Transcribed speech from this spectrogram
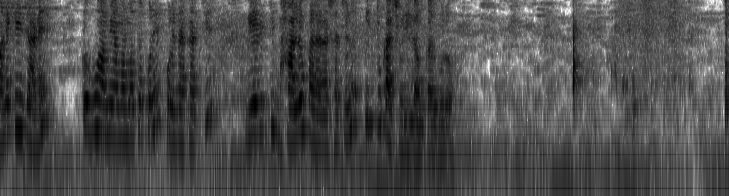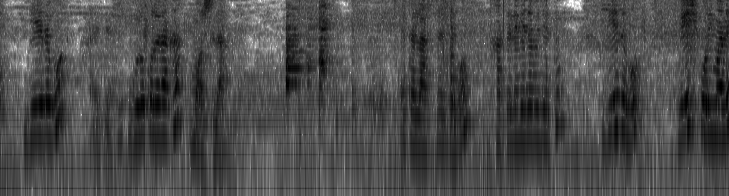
অনেকেই জানে তবু আমি আমার মতো করে করে দেখাচ্ছি। দিয়ে দিচ্ছি ভালো কালার আসার জন্য একটু কাশ্মীরি লঙ্কার গুঁড়ো। দিয়ে দেব এই যে গুঁড়ো করে রাখা মশলা। এটা লাস্টে দেব। হাতে লেগে যাবে যেহেতু। দিয়ে দেব বেশ পরিমাণে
